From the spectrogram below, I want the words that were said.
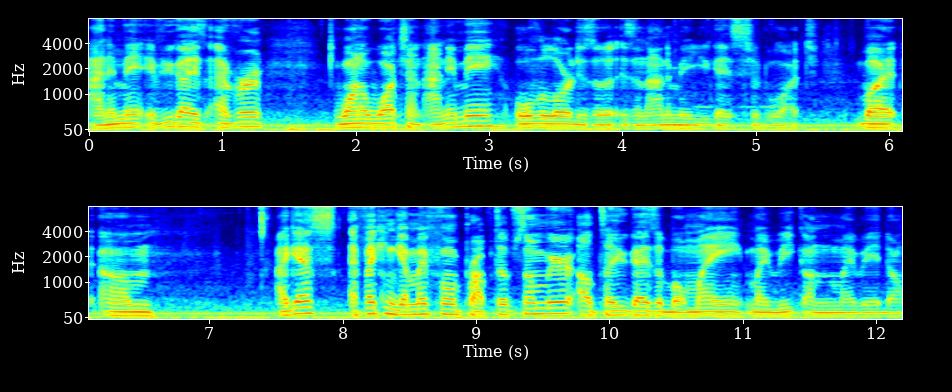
anime. If you guys ever want to watch an anime, Overlord is a is an anime you guys should watch. But um I guess if I can get my phone propped up somewhere, I'll tell you guys about my my week on my way down.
